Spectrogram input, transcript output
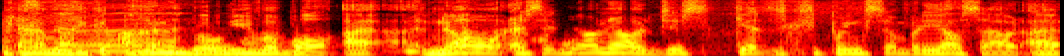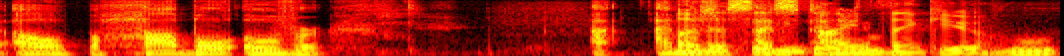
and I'm like, unbelievable. I, no, I said, no, no, just get, bring somebody else out. I, I'll hobble over. I, I must, Unassisted. I mean, I am Thank you.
